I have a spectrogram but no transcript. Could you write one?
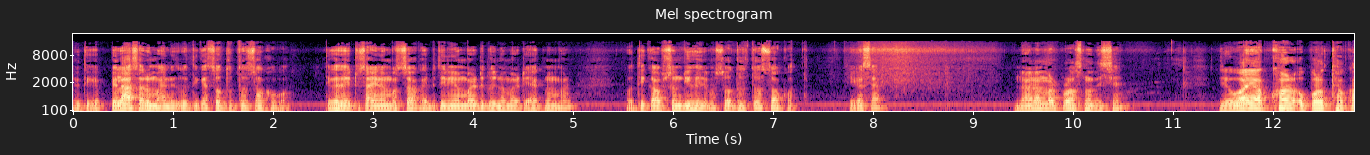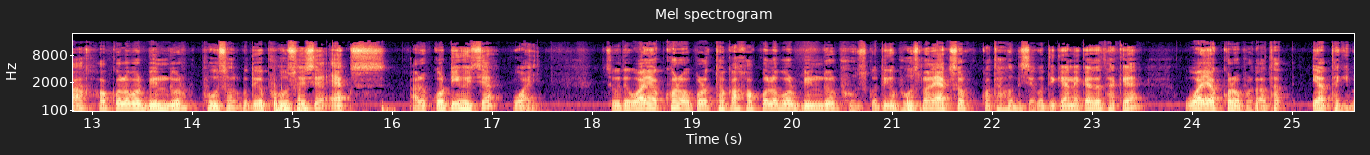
গতিকে প্লাছ আৰু মাইনাছ গতিকে চতুৰ্থ চক হ'ব। ঠিক আছে এইটো চাৰি নম্বৰ চক এইটো তিনি নম্বৰ এইটো দুই নম্বৰ এইটো এক নম্বৰ গতিকে অপশ্যন ডি হৈ যাব চতুৰ্থ চকত। ঠিক আছে? ন নম্বৰ প্ৰশ্ন দিছে যে ৱাই অক্ষৰ ওপৰত থকা সকলোবোৰ বিন্দুৰ ভোজ হ'ল। গতিকে ভোজ হৈছে এক্স আৰু কোটি হৈছে ৱাই গতিকে ৱাই অক্ষৰ ওপৰত থকা সকলোবোৰ বিন্দুৰ ভোজ। গতিকে ভোজ মানে এক্সৰ কথা সুধিছে। গতিকে এনেকৈ যে থাকে ৱাই অক্ষৰ ওপৰত অৰ্থাৎ ইয়াত থাকিব।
